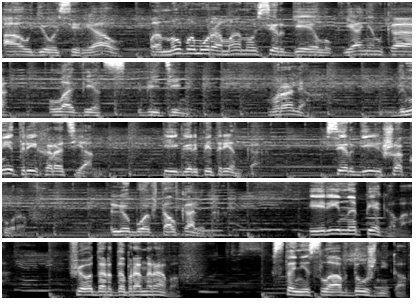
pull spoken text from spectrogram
Аудиосериал по новому роману Сергея Лукьяненко «Ловец видений». В ролях Дмитрий Харатьян, Игорь Петренко, Сергей Шакуров, Любовь Толкалина, Ирина Пегова, Федор Добронравов, Станислав Дужников,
